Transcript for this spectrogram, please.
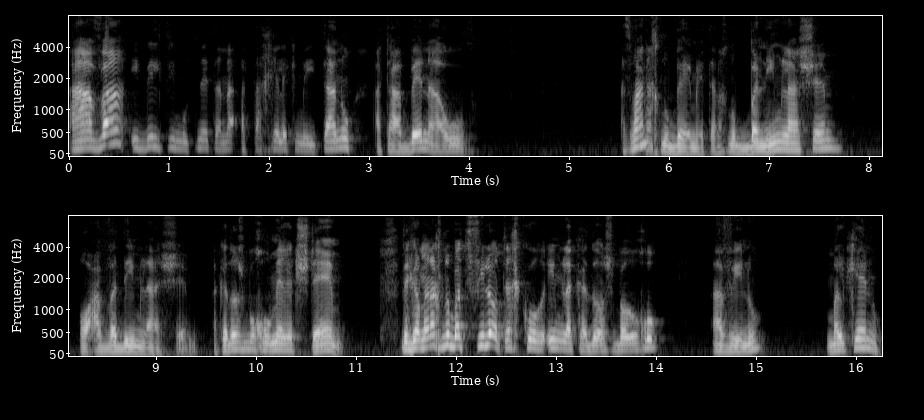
האהבה היא בלתי מותנית, אתה חלק מאיתנו, אתה הבן האהוב. אז מה אנחנו באמת? אנחנו בנים להשם או עבדים להשם? הקדוש ברוך הוא אומר את שתיהם. וגם אנחנו בתפילות, איך קוראים לקדוש ברוך הוא? אבינו, מלכנו.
